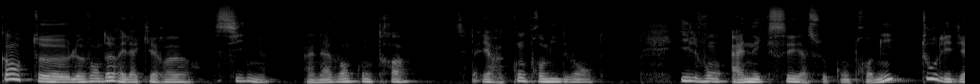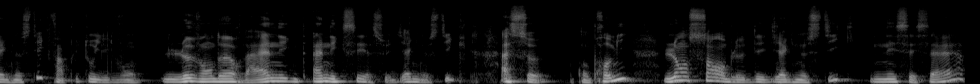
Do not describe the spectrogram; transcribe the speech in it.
quand euh, le vendeur et l'acquéreur signent un avant-contrat, c'est-à-dire un compromis de vente, ils vont annexer à ce compromis tous les diagnostics, enfin plutôt ils vont, le vendeur va annexer à ce diagnostic, à ce compromis, l'ensemble des diagnostics nécessaires,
